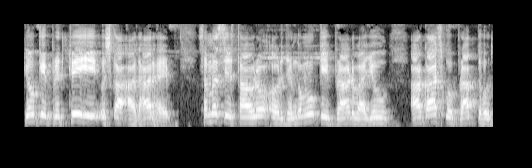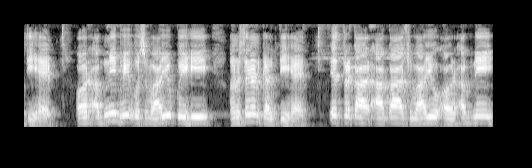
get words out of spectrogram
क्योंकि पृथ्वी ही उसका आधार है। समस्त स्थावरों और जंगमों की प्राणवायु आकाश को प्राप्त होती है और अग्नि भी उस वायु को ही अनुसरण करती है। इस प्रकार आकाश, वायु और अग्नि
